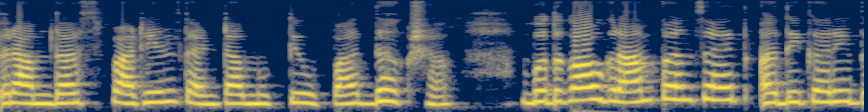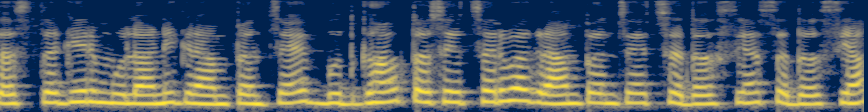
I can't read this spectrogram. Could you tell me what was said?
रामदास पाटील तंटामुक्ती उपाध्यक्ष बुदगाव ग्रामपंचायत अधिकारी दस्तगीर मुलानी ग्रामपंचायत बुदगाव तसेच सर्व ग्रामपंचायत सदस्य सदस्या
